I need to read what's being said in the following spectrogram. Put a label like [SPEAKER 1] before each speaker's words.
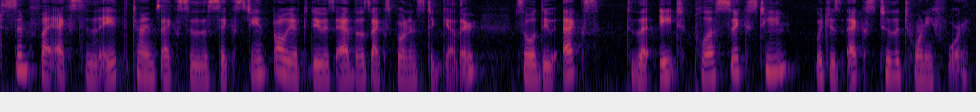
[SPEAKER 1] To simplify x to the 8th times x to the 16th, all we have to do is add those exponents together. So we'll do x to the 8 plus 16, which is x to the 24th.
